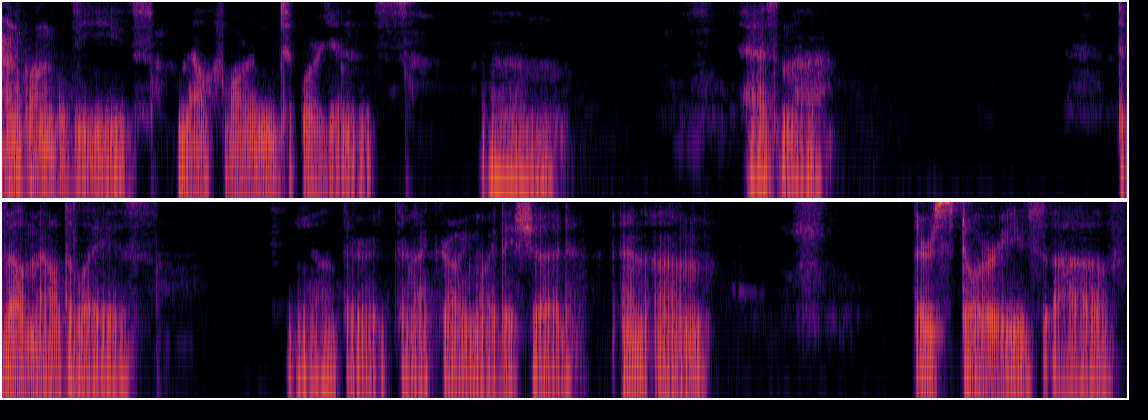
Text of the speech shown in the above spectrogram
chronic lung disease, malformed organs, um, asthma, developmental delays. You know, they're they're not growing the way they should, and um, there's stories of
